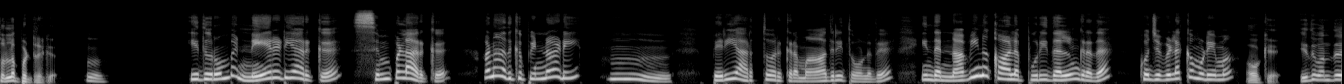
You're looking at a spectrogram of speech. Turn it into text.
சொல்லப்பட்டிருக்கு. இது ரொம்ப நேரடியா இருக்கு சிம்பிளா இருக்கு. ஆனா அதுக்கு பின்னாடி ஹம், பெரிய அர்த்தம் இருக்கிற மாதிரி தோணுது. இந்த நவீன கால புரிதல்ங்கிறத கொஞ்சம் விளக்க முடியுமா? ஓகே. இது வந்து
